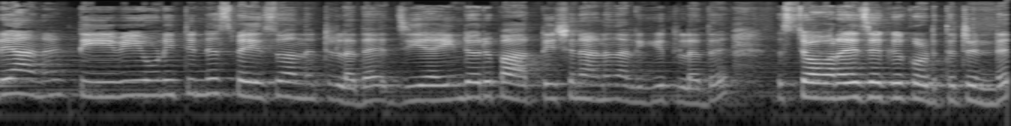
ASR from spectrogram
ഇവിടെയാണ് ടി വി യൂണിറ്റിന്റെ സ്പേസ് വന്നിട്ടുള്ളത്. ജി ഐന്റെ ഒരു പാർട്ടീഷനാണ് നൽകിയിട്ടുള്ളത്. സ്റ്റോറേജ് ഒക്കെ കൊടുത്തിട്ടുണ്ട്.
